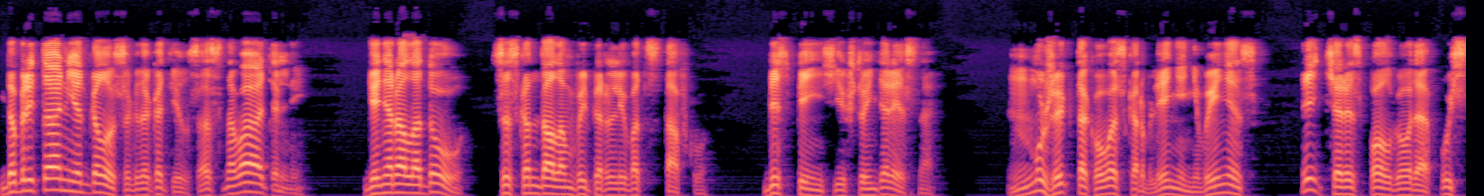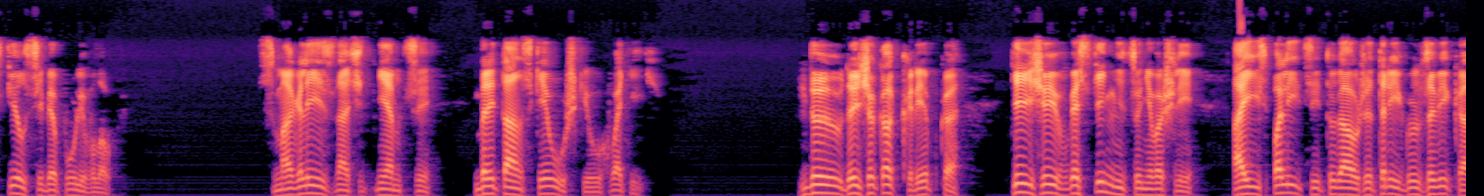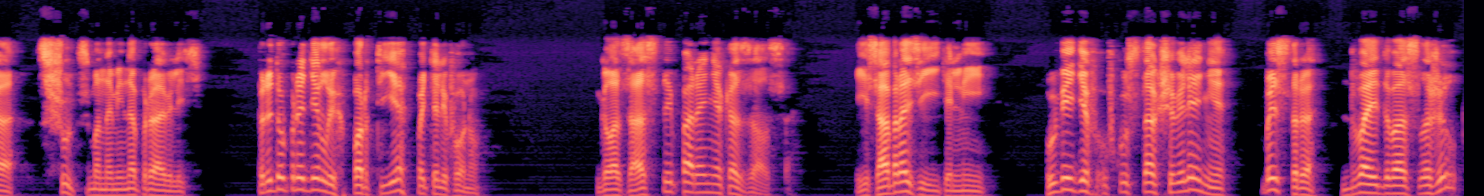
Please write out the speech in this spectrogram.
До Британии отголосок докатился, основательный. Генерала Доу со скандалом выперли в отставку. Без пенсии, что интересно. Мужик такого оскорбления не вынес и через полгода пустил себе пули в лоб. Смогли, значит, немцы британские ушки ухватить. Да, да еще как крепко. Те еще и в гостиницу не вошли, а из полиции туда уже три грузовика с шуцманами направились. Предупредил их портье по телефону. Глазастый парень оказался. И сообразительный. Увидев в кустах шевеление, быстро два и два сложил,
